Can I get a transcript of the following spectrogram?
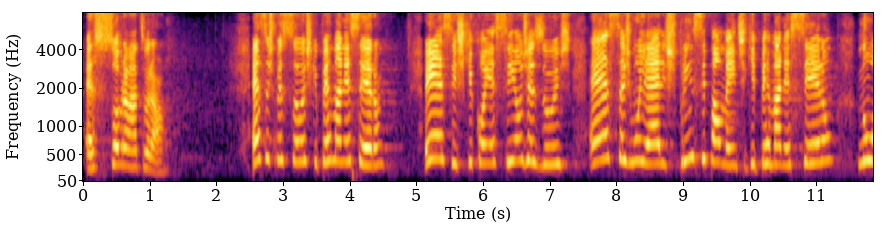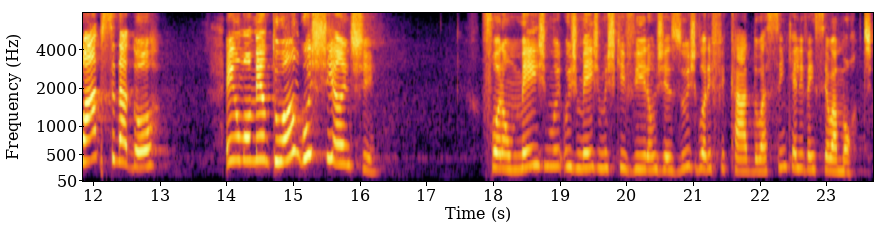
é sobrenatural. Essas pessoas que permaneceram, esses que conheciam Jesus, essas mulheres principalmente que permaneceram no ápice da dor, em um momento angustiante, foram mesmo os mesmos que viram Jesus glorificado assim que ele venceu a morte.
